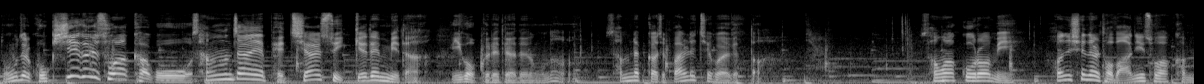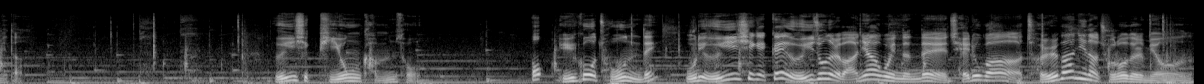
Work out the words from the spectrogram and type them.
동물들 곡식을 수확하고 상자에 배치할 수 있게 됩니다. 이거 업그레이드 해야 되는구나. 3렙까지 빨리 찍어야겠다. 성화 꾸러미 헌신을 더 많이 수확합니다. 의식 비용 감소 어? 이거 좋은데? 우리 의식에 꽤 의존을 많이 하고 있는데 재료가 절반이나 줄어들면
